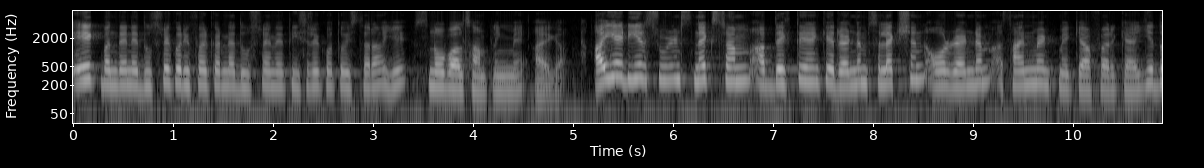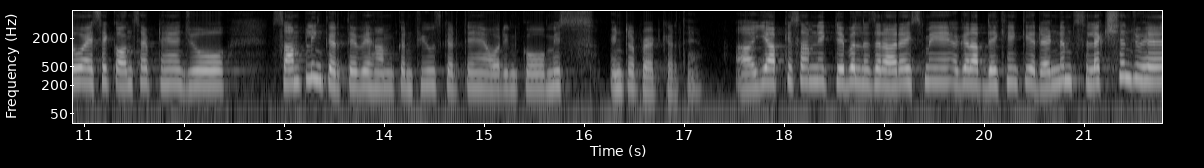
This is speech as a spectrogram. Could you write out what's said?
एक बंदे ने दूसरे को रिफ़र करना है, दूसरे ने तीसरे को तो इस तरह ये स्नो बॉल सैम्पलिंग में आएगा। आइए डियर स्टूडेंट्स नेक्स्ट हम अब देखते हैं कि रैंडम सिलेक्शन और रैंडम असाइनमेंट में क्या फ़र्क है। ये दो ऐसे कॉन्सेप्ट हैं जो सैम्पलिंग करते हुए हम कंफ्यूज करते हैं और इनको मिस इंटरप्रेट करते हैं। ये आपके सामने एक टेबल नज़र आ रहा है। इसमें अगर आप देखें कि रैंडम सिलेक्शन जो है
